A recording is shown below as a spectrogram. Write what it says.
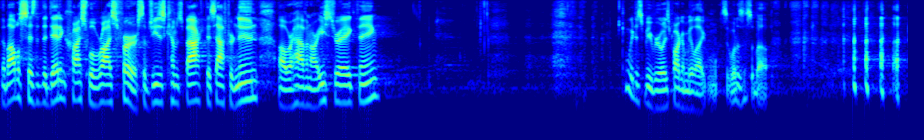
The Bible says that the dead in Christ will rise first. If Jesus comes back this afternoon, uh, we're having our Easter egg thing. Can we just be real? He's probably gonna be like, "What is this about?"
